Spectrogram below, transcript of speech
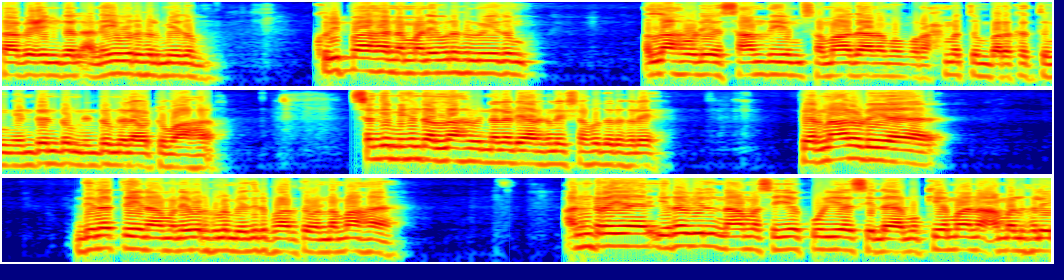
தாபியீன்கள் அனைவர்கள் மீதும் குறிப்பாக நம் அனைவர்கள் மீதும் அல்லாஹுடைய சாந்தியும் சமாதானமும் ரஹமத்தும் பறக்கத்தும் என்றென்றும் நின்றும் நிலவட்டுமாக. சங்கி மிகுந்த அல்லாஹுவின் நல்லடியார்களே சகோதரர்களே பெருநாளுடைய தினத்தை நாம் அனைவர்களும் எதிர்பார்த்த வண்ணமாக அன்றைய இரவில் நாம செய்யக்கூடிய சில முக்கியமான அமல்களை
